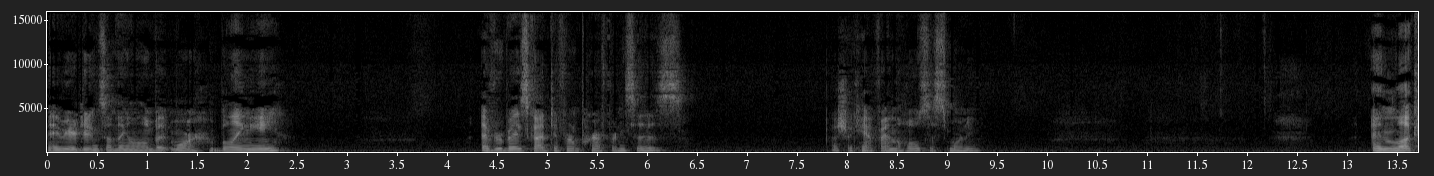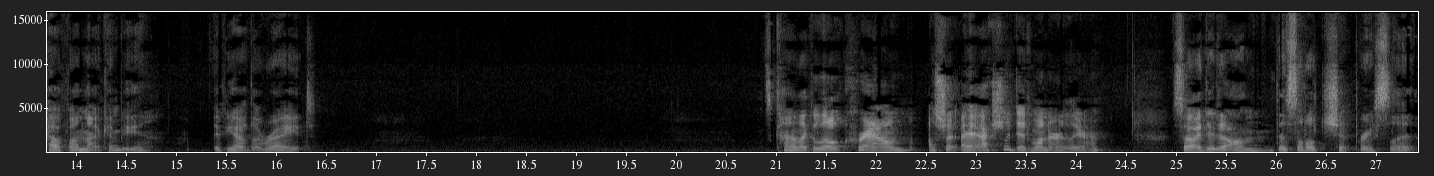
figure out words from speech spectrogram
Maybe you're doing something a little bit more blingy. Everybody's got different preferences. Gosh, I can't find the holes this morning. And look how fun that can be if you have the right. It's kind of like a little crown. I'll show, I actually did one earlier. So I did it on this little chip bracelet.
